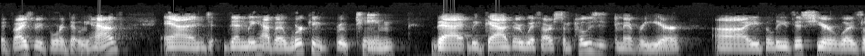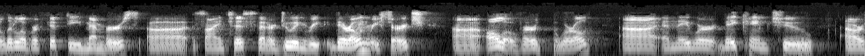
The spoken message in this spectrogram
advisory board that we have, And then we have a working group team that we gather with our symposium every year. Uh, I believe this year was a little over 50 members, uh, scientists that are doing re- their own research uh, all over the world, uh, and they were they came to our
